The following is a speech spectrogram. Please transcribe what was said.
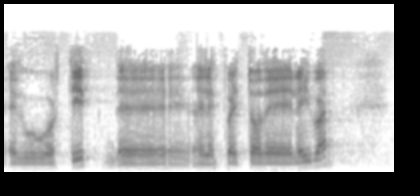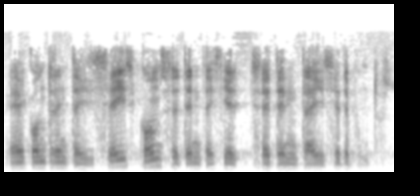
Edu Ortiz, de- el experto de Leibar, con 36 con 77, 77 puntos.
